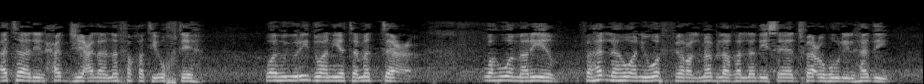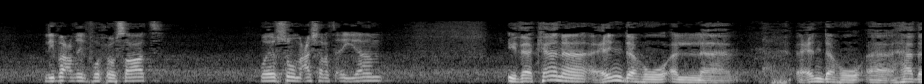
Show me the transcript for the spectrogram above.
أتى للحج على نفقة أخته وهو يريد أن يتمتع وهو مريض فهل له أن يوفر المبلغ الذي سيدفعه للهدي لبعض الفحوصات ويصوم عشرة أيام؟ إذا كان عنده عنده آه، هذا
